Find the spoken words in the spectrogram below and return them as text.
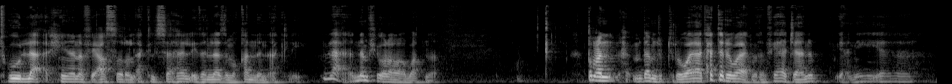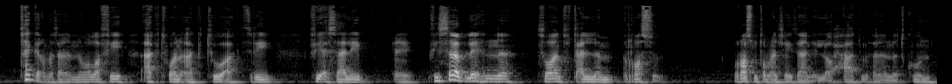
تقول لا الحين أنا في عصر الأكل سهل اذا لازم أقنن أكلي. لا نمشي وراء رغباتنا طبعا ما دام جبت الروايات حتى الروايات مثلا فيها جانب يعني آه، تقرأ مثلا إنه والله فيه اكت 1 اكت 2 اكت 3 في أساليب. يعني في سبب ليه إنه سواء تتعلم الرسم والرسم طبعا شيء ثاني اللوحات مثلا إنها تكون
